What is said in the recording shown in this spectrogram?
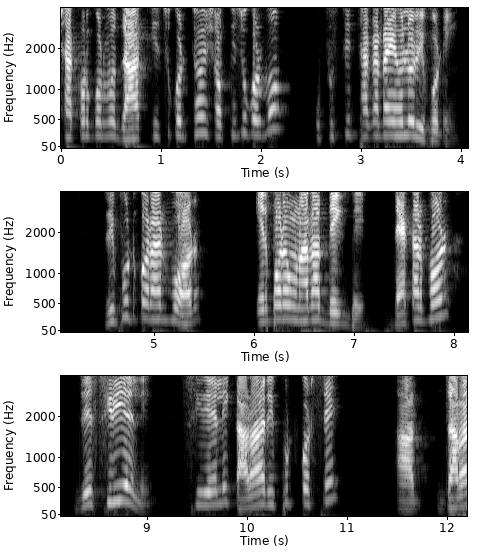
স্বাক্ষর করব, যা কিছু করতে হয় সব কিছু করব, উপস্থিত থাকাটাই হলো রিপোর্টিং রিপোর্ট করার পর, এরপরে ওনারা দেখবে, দেখার পর যে সিরিয়ালি সিরিয়ালি কারা রিপোর্ট করছে, আর যারা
